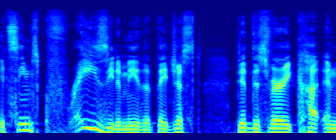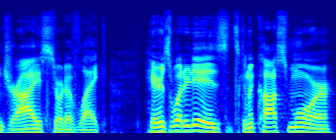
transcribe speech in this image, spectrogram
it seems crazy to me that they just did this very cut and dry sort of like here's what it is it's going to cost more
